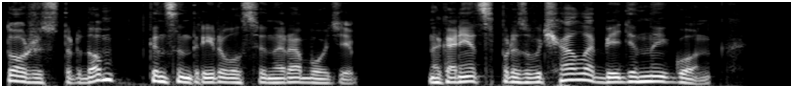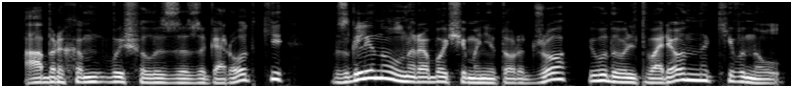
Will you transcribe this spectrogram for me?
тоже с трудом концентрировался на работе. Наконец прозвучал обеденный гонг. Абрахам вышел из-за загородки, взглянул на рабочий монитор Джо и удовлетворенно кивнул.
